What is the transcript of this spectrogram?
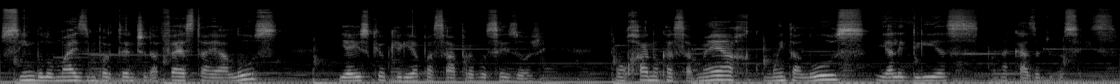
símbolo mais importante da festa, é a luz, e é isso que eu queria passar para vocês hoje. Então, Hanukkah Sameach, com muita luz e alegrias na casa de vocês.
